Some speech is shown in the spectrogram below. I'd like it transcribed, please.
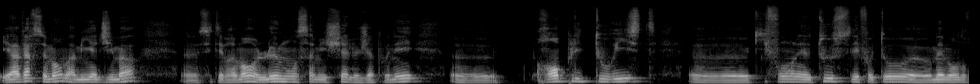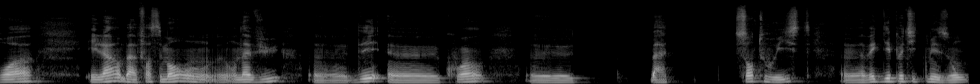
Et inversement, bah, Miyajima, c'était vraiment le Mont Saint-Michel japonais, rempli de touristes qui font tous les photos au même endroit. Et là, bah, forcément, on, a vu des coins bah, sans touristes, avec des petites maisons,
